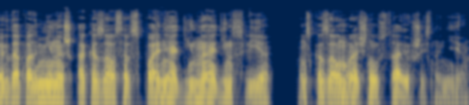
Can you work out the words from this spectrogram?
Когда Подминыш оказался в спальне один на один с Лия, он сказал, мрачно уставившись на нее.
